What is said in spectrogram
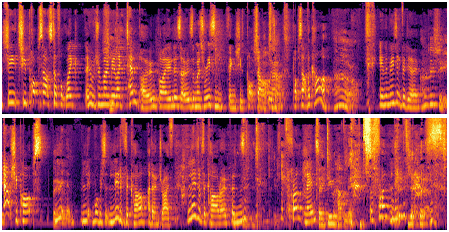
She she pops out stuff like it would remind me like Tempo by Lizzo is the most recent thing she's popped She out. pops out? Pops out of the car Oh. in the music video. Oh, does she? Out she pops. Boom. Lid, lid, what was it? Lid of the car. I don't drive. Lid of the car opens. front lid. They do have lids. The front lid. yes.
